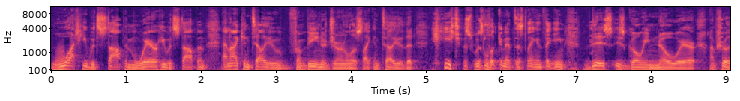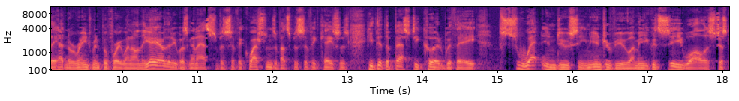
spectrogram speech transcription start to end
what he would stop him, where he would stop him? And I can tell you, from being a journalist, I can tell you that he just was looking at this thing and thinking, this is going nowhere. I'm sure they had an arrangement before he went on the air that he wasn't going to ask specific questions about specific cases. He did the best he could with a sweat-inducing interview. I mean, you could see Wallace just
